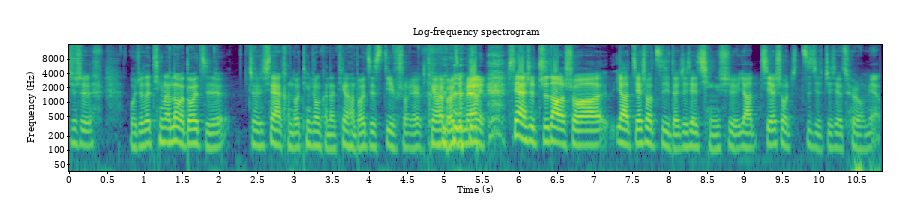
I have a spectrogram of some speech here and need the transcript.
就是我觉得听了那么多集。就是现在很多听众可能听了很多集 Steve 说，也听了很多集 Manly，现在是知道说要接受自己的这些情绪，要接受自己的这些脆弱面。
